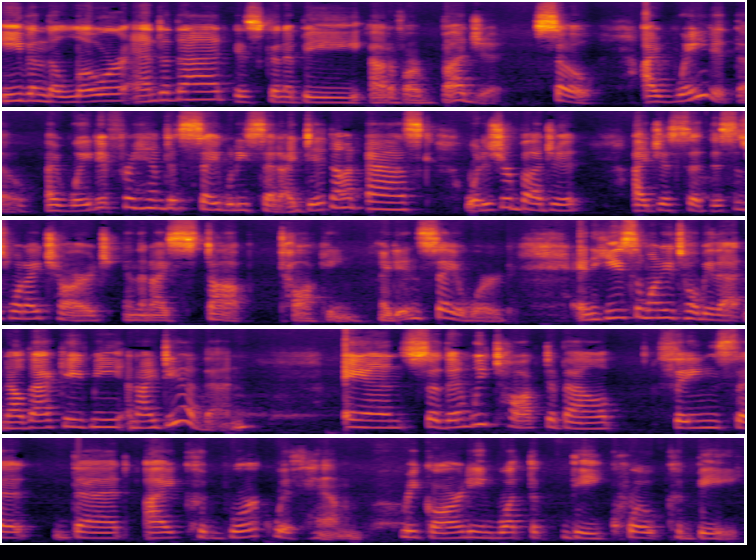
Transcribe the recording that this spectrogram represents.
even the lower end of that is going to be out of our budget." So, I waited though. I waited for him to say what he said. I did not ask, "What is your budget?" I just said, "This is what I charge," and then I stopped talking. I didn't say a word. And he's the one who told me that. Now that gave me an idea then and so then we talked about things that that I could work with him regarding what the, the quote could be.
